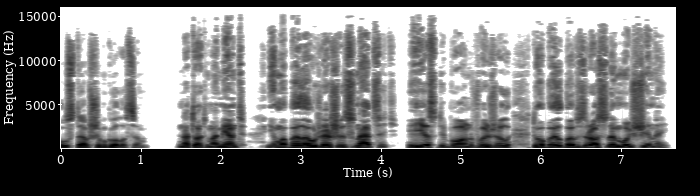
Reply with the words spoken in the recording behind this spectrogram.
уставшим голосом. «На тот момент ему было уже шестнадцать, и если бы он выжил, то был бы взрослым мужчиной.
